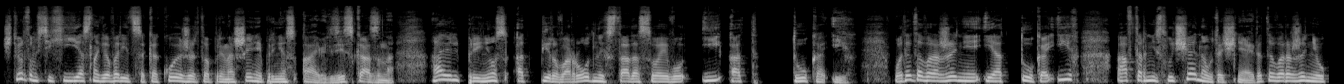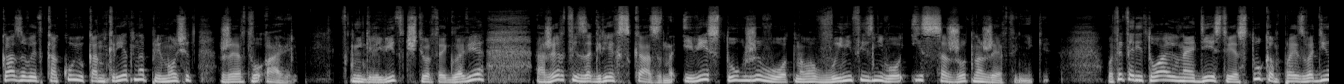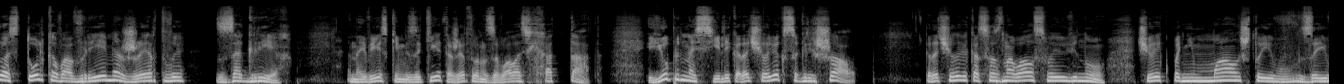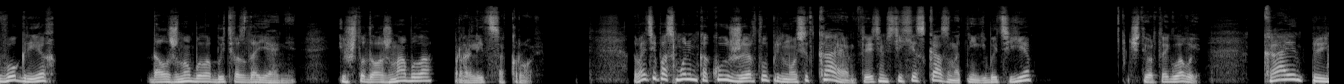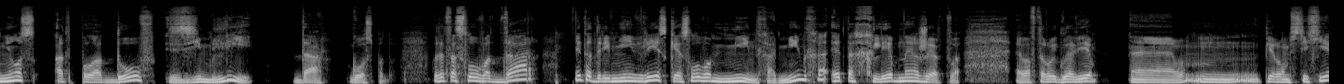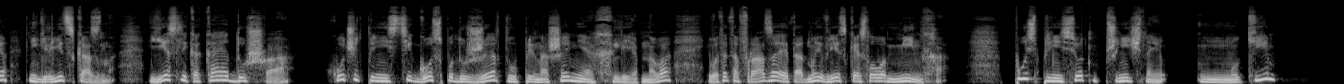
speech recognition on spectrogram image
В четвертом стихе ясно говорится, какое жертвоприношение принес Авель. Здесь сказано, Авель принес от первородных стада своего и от тука их. Вот это выражение «и от тука их» автор не случайно уточняет. Это выражение указывает, какую конкретно приносит жертву Авель. В книге Левит, в 4 главе, о жертве за грех сказано «и весь тук животного вынет из него и сожжет на жертвеннике». Вот это ритуальное действие с туком производилось только во время жертвы за грех – на еврейском языке эта жертва называлась хатат. Ее приносили, когда человек согрешал, когда человек осознавал свою вину, человек понимал, что за его грех должно было быть воздаяние, и что должна была пролиться кровь. Давайте посмотрим, какую жертву приносит Каин. В третьем стихе сказано, книги Бытие, 4 главы. Каин принес от плодов земли дар Господу. Вот это слово «дар» – это древнееврейское слово «минха». «Минха» – это хлебная жертва. Во второй главе э, первом стихе книги Левит сказано, «Если какая душа хочет принести Господу жертву приношения хлебного. И вот эта фраза – это одно еврейское слово «минха». Пусть принесет пшеничной муки,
